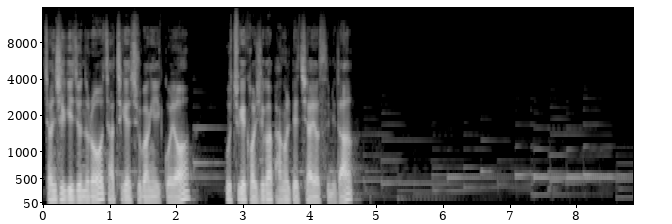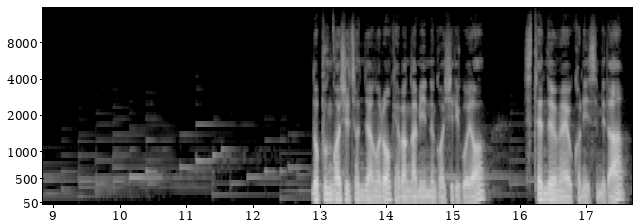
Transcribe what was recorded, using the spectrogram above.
전실 기준으로 좌측에 주방이 있고요. 우측에 거실과 방을 배치하였습니다. 높은 거실 천장으로 개방감이 있는 거실이고요. 스탠드형 에어컨이 있습니다.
